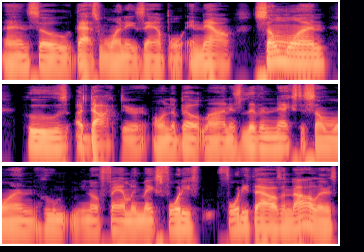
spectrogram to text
And so that's one example. And now someone who's a doctor on the Beltline is living next to someone who, you know, family makes 40 $40,000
